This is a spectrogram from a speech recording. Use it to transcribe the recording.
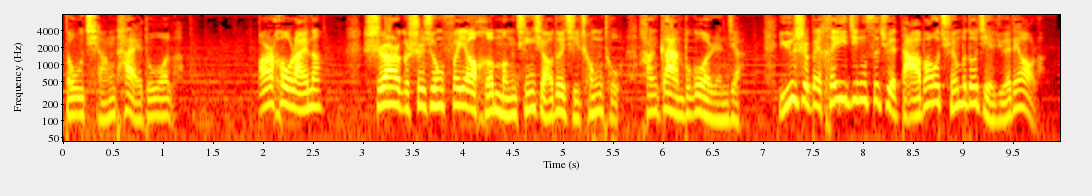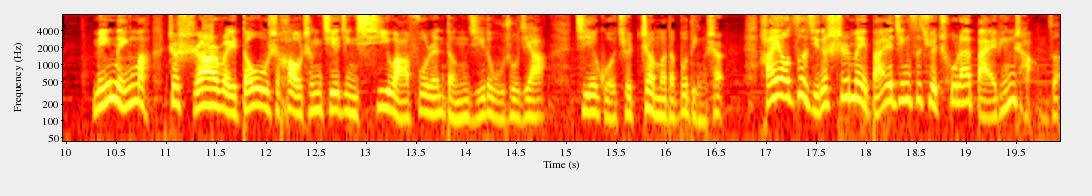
都强太多了。而后来呢，十二个师兄非要和猛禽小队起冲突，还干不过人家，于是被黑金丝雀打包全部都解决掉了。明明嘛，这十二位都是号称接近西瓦夫人等级的武术家，结果却这么的不顶事儿，还要自己的师妹白金丝雀出来摆平场子。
